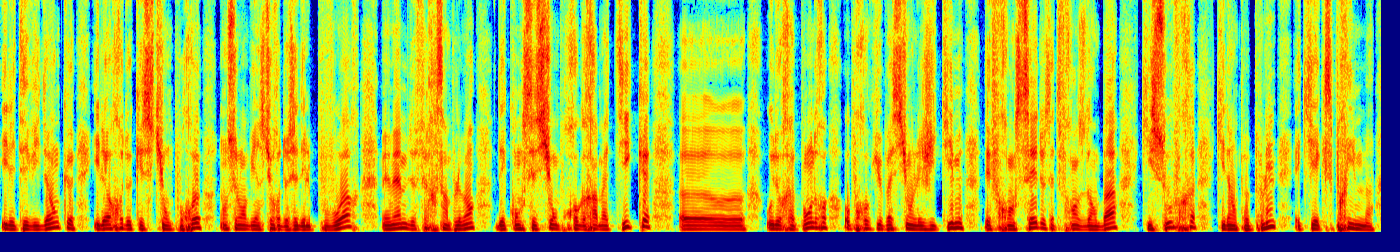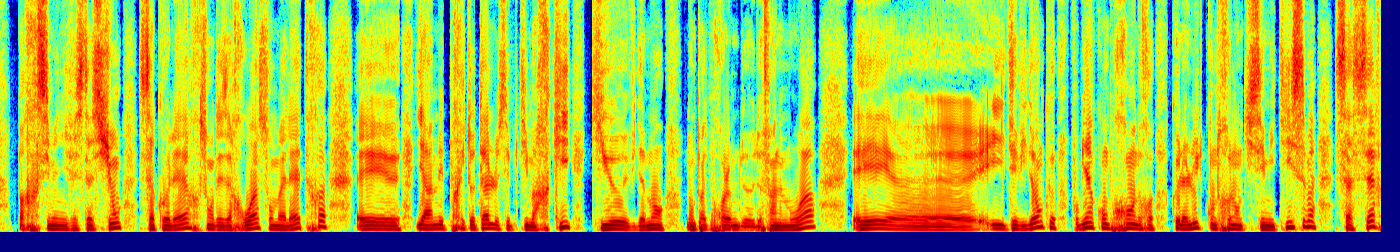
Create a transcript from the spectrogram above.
il est évident qu'il est hors de question pour eux, non seulement bien sûr de céder le pouvoir, mais même de faire simplement des concessions programmatiques euh, ou de répondre aux préoccupations légitimes des Français de cette France d'en bas qui souffre, qui n'en peut plus et qui exprime par ces manifestations sa colère, son désarroi, son mal-être. Et euh, il y a un mépris total de ces petits marquis qui, eux, évidemment, n'ont pas de problème de, de fin de mois. Et euh, il est évident qu'il faut bien comprendre que la lutte contre l'antisémitisme, ça sert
